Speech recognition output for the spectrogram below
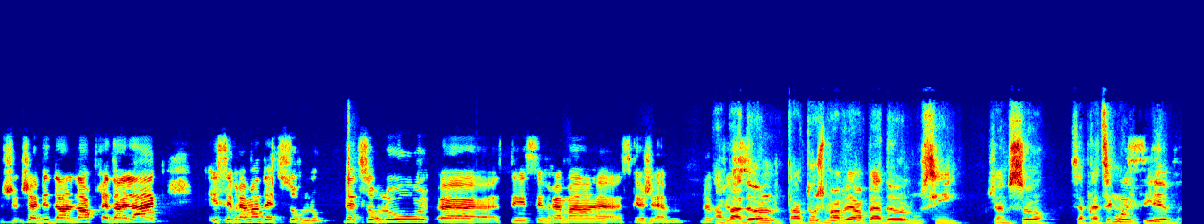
j'habite dans le nord près d'un lac et c'est vraiment d'être sur l'eau. D'être sur l'eau, euh, c'est vraiment euh, ce que j'aime le en plus. En paddle, tantôt je m'en vais en paddle aussi. J'aime ça. Ça pratique mon équilibre.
